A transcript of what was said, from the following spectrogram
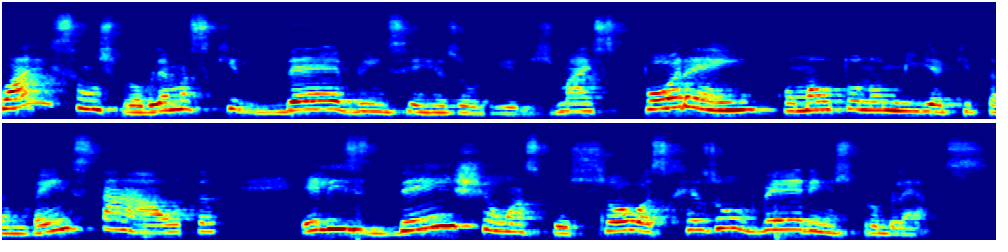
quais são os problemas que devem ser resolvidos. Mas, porém, como a autonomia que também está alta, eles deixam as pessoas resolverem os problemas.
